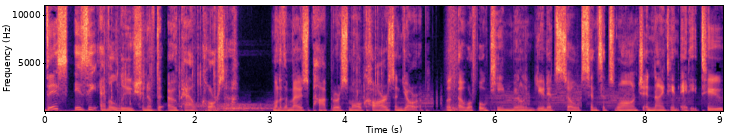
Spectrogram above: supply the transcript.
This is the evolution of the Opel Corsa, one of the most popular small cars in Europe, with over 14 million units sold since its launch in 1982.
